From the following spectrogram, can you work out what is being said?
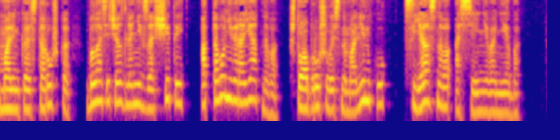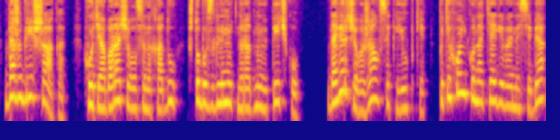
Маленькая старушка была сейчас для них защитой от того невероятного, что обрушилось на малинку с ясного осеннего неба. Даже Гришака, хоть и оборачивался на ходу, чтобы взглянуть на родную печку, доверчиво жался к юбке, потихоньку натягивая на себя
